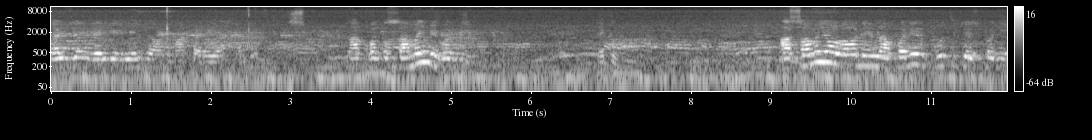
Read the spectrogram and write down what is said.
దైవజనుడు అడిగాడు ఏం కావాలి మాట్లాడయ్యా అంటే నాకు కొంత సమయం ఇవ్వండి. ఆ సమయంలో నేను నా పనిని పూర్తి చేసుకొని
